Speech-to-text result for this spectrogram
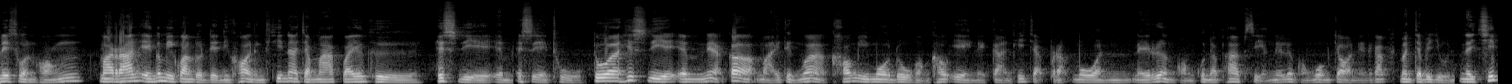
ในส่วนของมาร้านเองก็มีความโดดเด่นอีกข้อหนึ่งที่น่าจะมาร์กไว้ก็คือ HDAM SA2 ตัว HDAM เนี่ยก็หมายถึงว่าเขามีโมดูลของเขาเองในการที่จะประมวลในเรื่องของคุณภาพเสียงในเรื่องของวงจรเนี่ยนะครับมันจะไปอยู่ในชิป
